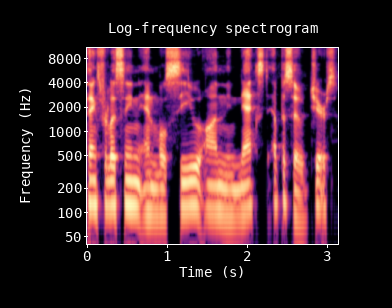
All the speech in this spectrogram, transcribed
thanks for listening and we'll see you on the next episode. Cheers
